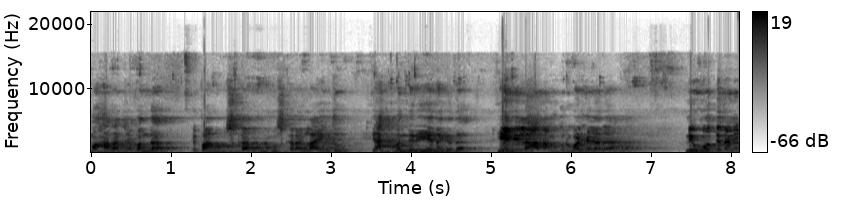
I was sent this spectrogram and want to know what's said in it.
ಮಹಾರಾಜ ಬಂದ. ಯಪ್ಪ, ನಮಸ್ಕಾರ ನಮಸ್ಕಾರ ಎಲ್ಲ ಆಯ್ತು. ಯಾಕೆ ಬಂದಿರಿ? ಏನಾಗ್ಯದ? ಏನಿಲ್ಲ ನಮ್ಮ ಗುರುಗಳು ಹೇಳ್ಯಾರ, ನೀವು ಹೋದ ದಿನನೇ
